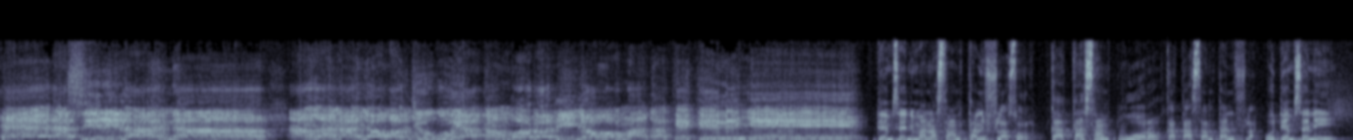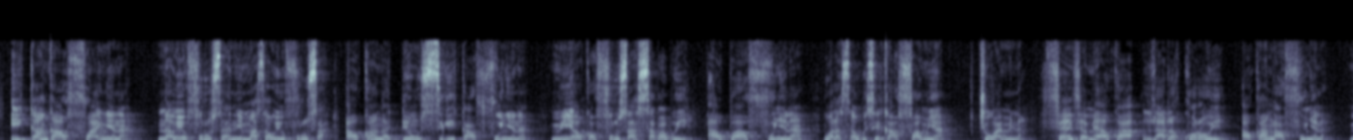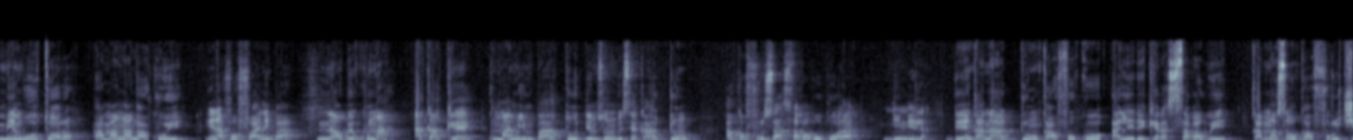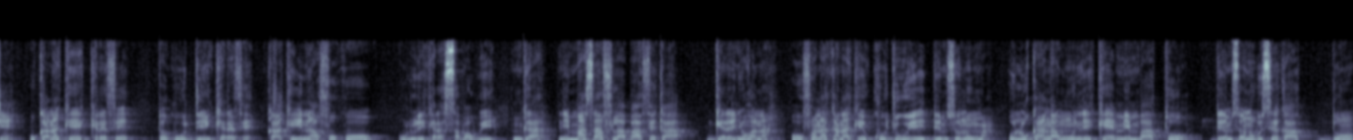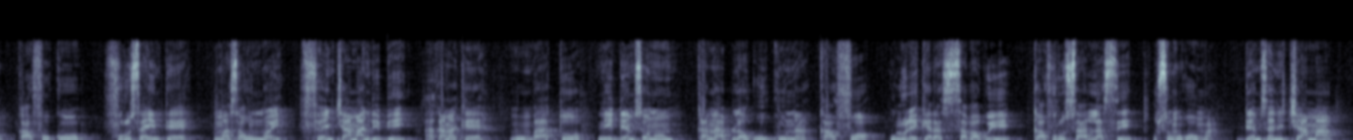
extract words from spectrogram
Hɛrɛ sirila na an kana ɲɔgɔn juguya kan bolo di ɲɔgɔn ma ka kɛ kelen ye. denmisɛnnin mana san tan ni fila sɔrɔ ka taa san wɔɔrɔ ka taa san tan ni fila o denmisɛnnin i kan k'a fɔ a ɲɛna n'aw ye furu sa ni masaw ye furu sa aw k'an ka denw sigi k'a fu ɲɛna min y'aw ka furusa sababu ye aw b'a fu ɲɛna walasa u bɛ se k'a faamuya cogoya min na fɛn fɛn min aw ka laada kɔrɔw ye aw kan k'a fu ɲɛna min b'u tɔɔrɔ aw man kan ka k'u ye i n'a fɔ fa ni ba n'aw bɛ kuma a ka kɛ kuma min b'a to denmisɛnninw bɛ se k'a dɔn aw ka furusa sababu bɔra nin de la den kana don k'a fɔ ko ale de kɛra sababu ye ka masaw ka furu tiɲɛ u kana kɛ kɛrɛfɛ to k'u den kɛrɛfɛ k'a kɛ i n'a fɔ ko olu de kɛra sababu ye nka ni masa fila b'a fɛ ka gɛrɛ ɲɔgɔn na o fana kana kɛ kojugu ye denmisɛnninw ma olu kan ka mun de kɛ min b'a to denmisɛnninw be se ka dɔn k'a fɔ ko furusa ɲi tɛ masaw nɔ ye fɛɛn caaman de be yen a kana kɛ mun b'a to ni denmisɛnninw kana bila u kun na k'a fɔ olu de kɛra sababu ye ka furusa lase u somɔgɔw ma denmisɛni caaman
